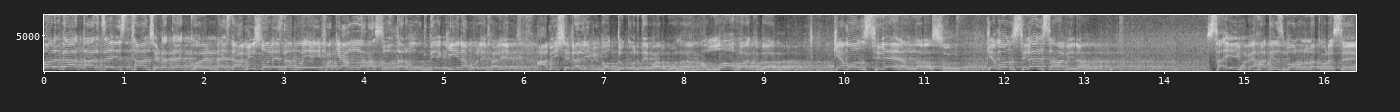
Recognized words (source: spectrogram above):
দরগা, তার যে স্থান, সেটা ত্যাগ করেন নাই যে আমি চলে যাব, এই ফাঁকে আল্লাহ রাসুল তার মুখ দিয়ে কি না বলে ফেলে, আমি সেটা লিপিবদ্ধ করতে পারব না। আল্লাহ আকবার। কেমন ছিলেন আল্লাহ রাসুল? কেমন ছিলেন সাহাবিরা? এইভাবে হাদিস বর্ণনা করেছেন।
